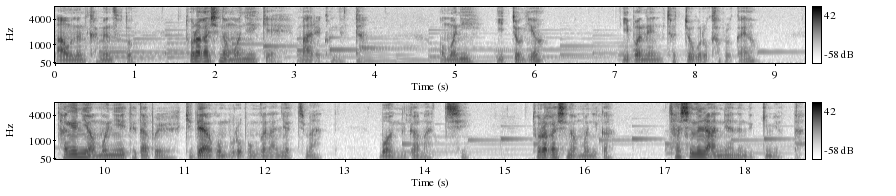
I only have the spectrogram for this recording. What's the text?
아우는 가면서도 돌아가신 어머니에게 말을 건넸다. 어머니, 이쪽이요? 이번엔 저쪽으로 가볼까요? 당연히 어머니의 대답을 기대하고 물어본 건 아니었지만 뭔가 마치 돌아가신 어머니가 자신을 안내하는 느낌이었다.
